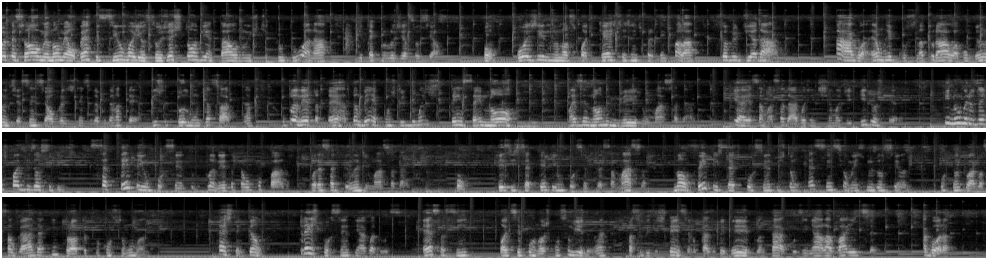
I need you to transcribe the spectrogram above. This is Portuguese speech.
Oi, pessoal, meu nome é Alberto Silva e eu sou gestor ambiental no Instituto UANA de Tecnologia Social. Bom, hoje no nosso podcast a gente pretende falar sobre o Dia da Água. A água é um recurso natural, abundante, essencial para a existência da vida na Terra. Isso todo mundo já sabe, né? O planeta Terra também é constituído de uma extensa, enorme, mas enorme mesmo massa d'água. E a essa massa d'água a gente chama de hidrosfera. Em números, a gente pode dizer o seguinte: 71% do planeta está ocupado por essa grande massa d'água. Bom, desses 71% dessa massa, 97% estão essencialmente nos oceanos, portanto, água salgada imprópria para o consumo humano. Resta então 3% em água doce. Essa sim pode ser por nós consumida, né? para subsistência, no caso beber, plantar, cozinhar, lavar e etc. Agora,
